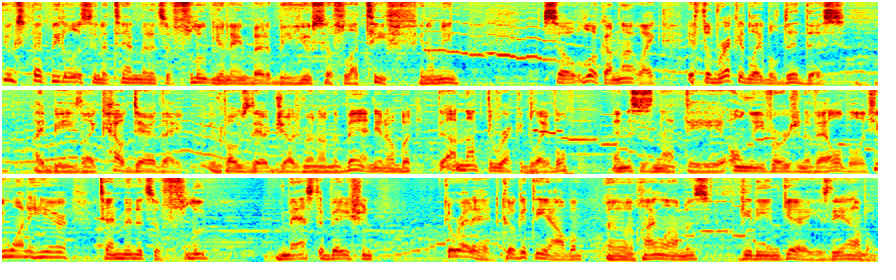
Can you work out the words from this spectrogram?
You expect me to listen to 10 minutes of flute, your name better be Yusef Lateef. You know what I mean? So, look, I'm not like, if the record label did this, I'd be like, how dare they impose their judgment on the band, you know? But I'm not the record label, and this is not the only version available. If you want to hear 10 minutes of flute masturbation, go right ahead. Go get the album. Uh, High Llamas, Gideon Gaye is the album.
